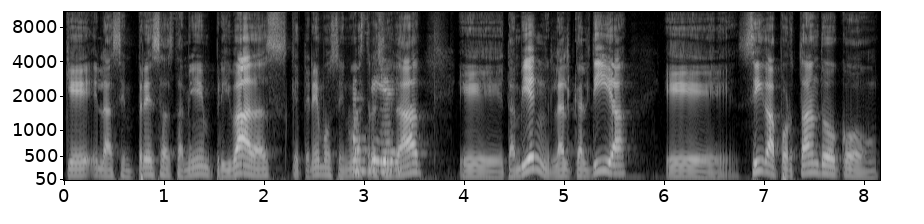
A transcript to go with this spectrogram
que las empresas también privadas que tenemos en nuestra ciudad, eh, también la alcaldía eh, siga aportando con,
